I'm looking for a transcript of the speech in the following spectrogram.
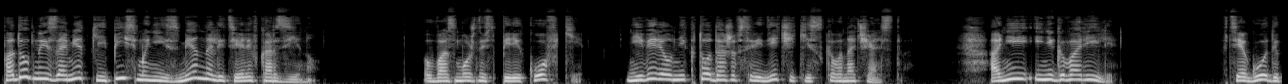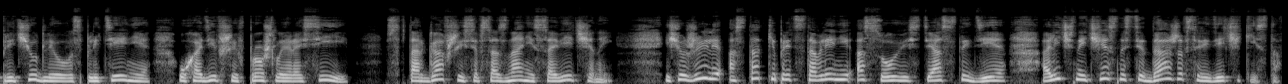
Подобные заметки и письма неизменно летели в корзину. В возможность перековки не верил никто даже в среде чекистского начальства. Они и не говорили. В те годы причудливого сплетения, уходившей в прошлое России, с вторгавшейся в сознание советчиной, еще жили остатки представлений о совести, о стыде, о личной честности даже в среде чекистов.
